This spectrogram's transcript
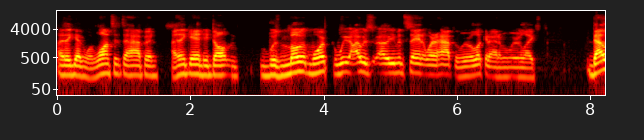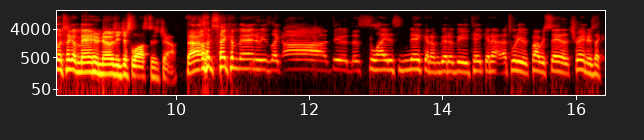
I think everyone wants it to happen. I think Andy Dalton was mo- more. We, I was uh, even saying it when it happened. We were looking at him and we were like, "That looks like a man who knows he just lost his job. That looks like a man who he's like, ah, dude, the slightest nick and I'm gonna be taken out." That's what he was probably saying to the trainer. He's like,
